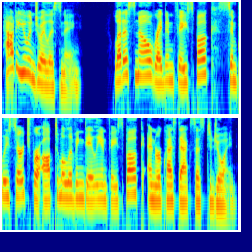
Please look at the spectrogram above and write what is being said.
How do you enjoy listening? Let us know right in Facebook. Simply search for Optimal Living Daily in Facebook and request access to join.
